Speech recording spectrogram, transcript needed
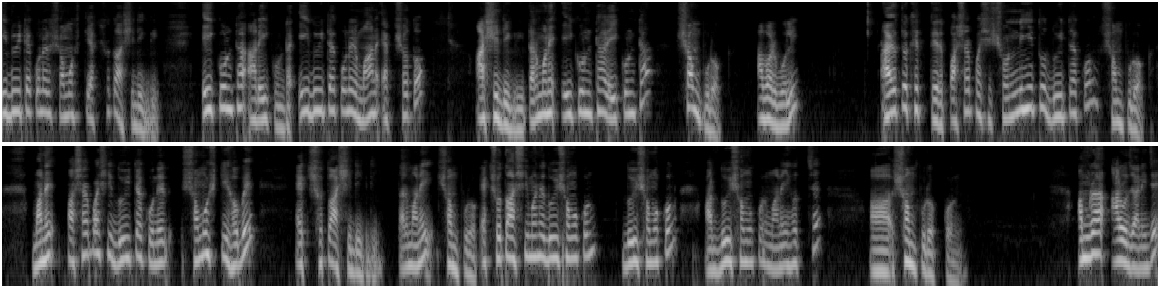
এই দুইটা কোণের সমষ্টি একশত আশি ডিগ্রি। এই কোণটা আর এই কোণটা, এই দুইটা কোণের মান একশত আশি ডিগ্রি, তার মানে এই কোণটা আর এই কোণটা সম্পূরক। আবার বলি, আয়তক্ষেত্রের পাশাপাশি সন্নিহিত দুইটা কোণ সম্পূরক মানে পাশাপাশি দুইটা কোণের সমষ্টি হবে একশত আশি ডিগ্রি, তার মানে সম্পূরক। একশত আশি মানে দুই সমকোণ দুই সমকোণ, আর দুই সমকোণ মানেই হচ্ছে সম্পূরক কোণ। আমরা আরও জানি যে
